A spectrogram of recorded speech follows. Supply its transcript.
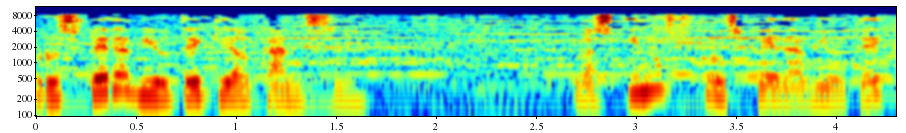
Prospera Biotech i el càncer. L'Stinuf Prospera Biotech,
